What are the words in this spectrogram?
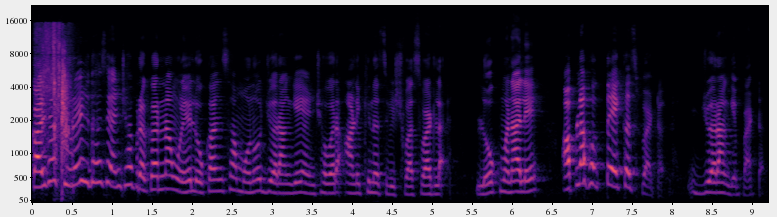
कालच्या सुरेश धस यांच्या प्रकरणामुळे लोकांचा मनोज जरांगे यांच्यावर आणखीनच विश्वास वाढला लोक म्हणाले आपला फक्त एकच पॅटर्न जरांगे पॅटर्न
